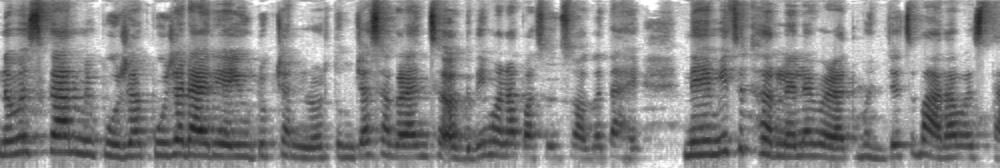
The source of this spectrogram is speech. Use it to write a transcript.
नमस्कार मी पूजा पूजा डायरी या यूट्यूब चॅनलवर तुमच्या सगळ्यांचं अगदी मनापासून स्वागत आहे. नेहमीच ठरलेल्या वेळात म्हणजेच बारा वाजता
